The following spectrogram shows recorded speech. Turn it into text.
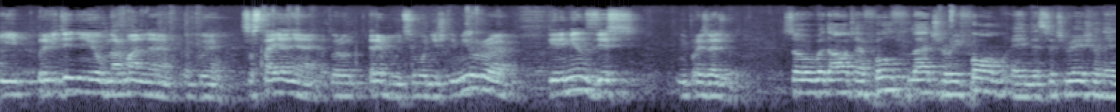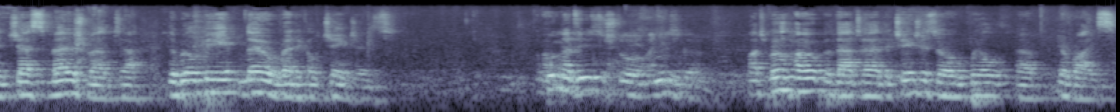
и приведения ее в нормальное как бы, состояние, которое требует сегодняшний мир, перемен здесь не произойдет. So without a full-fledged reform in the situation in chess management, uh, there will be no radical changes. Будем надеяться, что они не за горами. But we'll hope that uh, the changes uh, will uh, arise.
